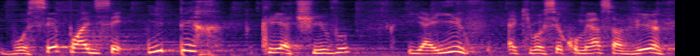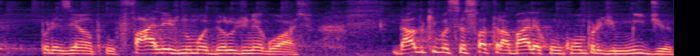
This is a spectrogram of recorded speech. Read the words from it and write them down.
você pode ser hiper criativo e aí é que você começa a ver, por exemplo, falhas no modelo de negócio. Dado que você só trabalha com compra de mídia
